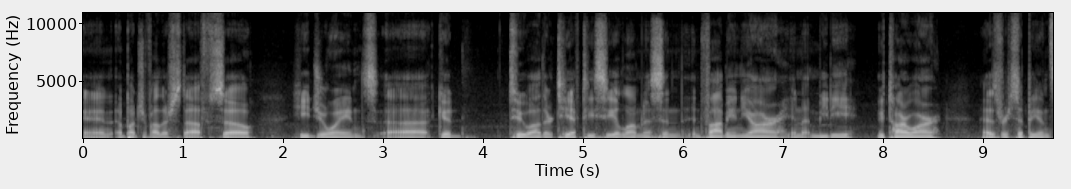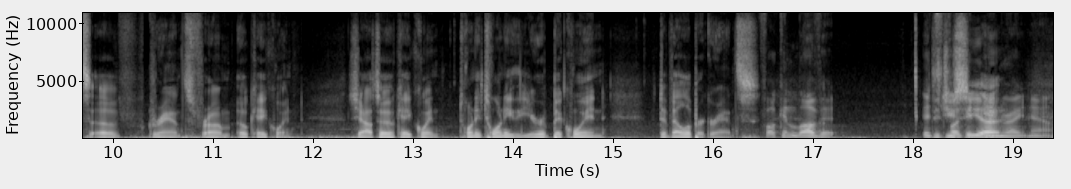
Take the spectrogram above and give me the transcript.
and a bunch of other stuff. So he joins uh, good two other TFTC alumnus and, and Fabian Jahr and Amiti Uttarwar as recipients of grants from OKCoin. Shout out to OKCoin. 2020, the year of Bitcoin developer grants. Fucking love it. It's Did you fucking see, uh, in right now.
